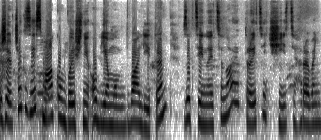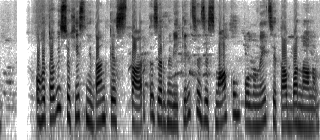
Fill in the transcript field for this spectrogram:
Живчик зі смаком вишні об'ємом 2 літри з акційною ціною 36 гривень. Готові сухі сніданки старт, зернові кільця зі смаком полуниці та банану.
